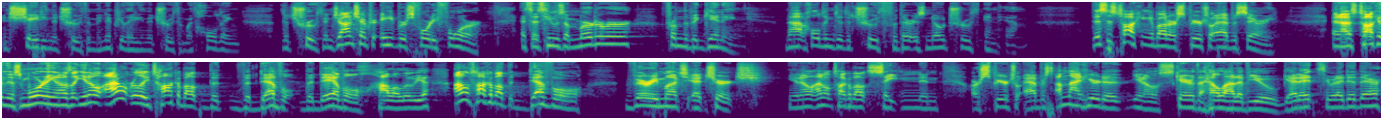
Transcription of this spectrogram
and shading the truth and manipulating the truth and withholding the truth. In John chapter 8, verse 44, it says, He was a murderer from the beginning, not holding to the truth, for there is no truth in him. This is talking about our spiritual adversary. And I was talking this morning, and I was like, you know, I don't really talk about the, the devil, the devil, hallelujah. I don't talk about the devil very much at church. You know, I don't talk about Satan and our spiritual adversary. I'm not here to, you know, scare the hell out of you. Get it? See what I did there?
